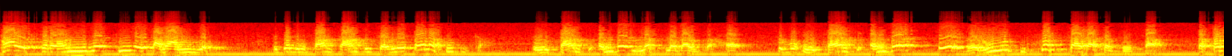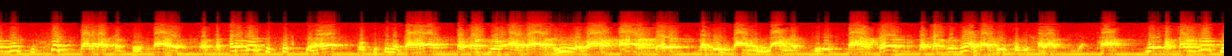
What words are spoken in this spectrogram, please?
تھا، ایک فرانیت تھی، ایک انانیت تو جب انسان کام بھی کر لیتا ہے نا، خوبی کا، تو انسان کے اندر نفس لگا ہوا ہے۔ تو وہ انسان کے اندر ایک ضرور کی صرف پیدا کر دیتا ہے۔ تصور کی صرف پیدا کر دیتا ہے۔ اور تصور کی صرف جو ہے، وہ کسی نے کہا ہے تصور آزادی ہار کر بدلدان اللہ نے گرفتار کر تصور نے آزادی کو بھی خراب کیا تھا۔ یہ تصور کی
